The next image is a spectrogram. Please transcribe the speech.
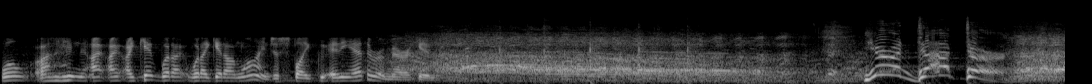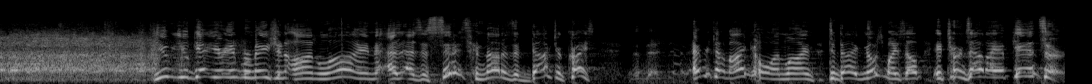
Well, I mean, I, I- get what I what I get online, just like any other American. You're a doctor! You, you get your information online as, as a citizen, not as a doctor. Christ, every time I go online to diagnose myself, it turns out I have cancer.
